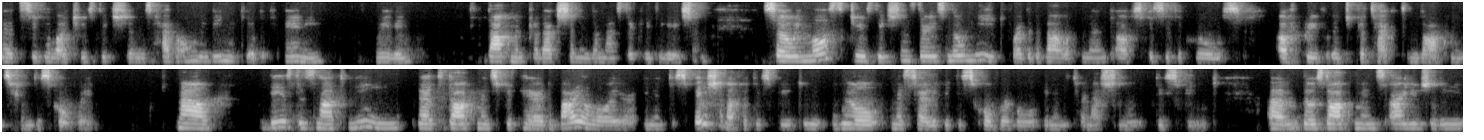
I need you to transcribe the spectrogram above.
that civil law jurisdictions have only limited, if any, really, document production in domestic litigation. So in most jurisdictions, there is no need for the development of specific rules of privilege protecting documents from discovery. Now, this does not mean that documents prepared by a lawyer in anticipation of a dispute will necessarily be discoverable in an international dispute. Um, those documents are usually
